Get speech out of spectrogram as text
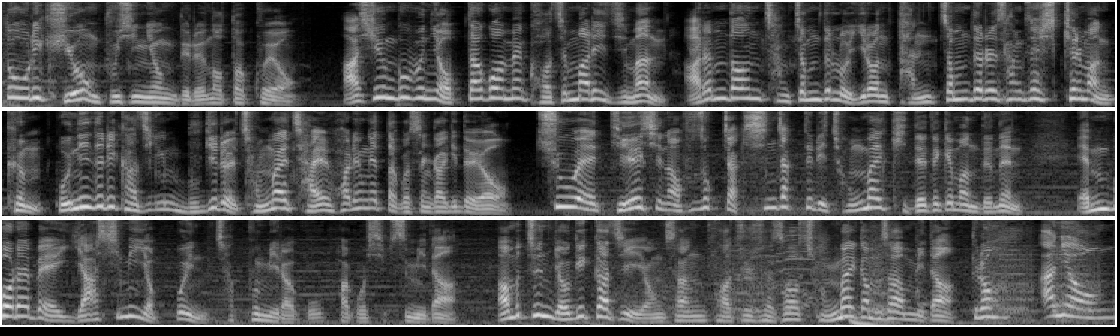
또 우리 귀여운 부식형들은 어떻고요 아쉬운 부분이 없다고 하면 거짓말이지만 아름다운 장점들로 이런 단점들을 상쇄시킬 만큼 본인들이 가진 무기를 정말 잘 활용했다고 생각이 돼요. 추후에 DLC나 후속작 신작들이 정말 기대되게 만드는 엠버랩의 야심이 엿보인 작품이라고 하고 싶습니다. 아무튼 여기까지 영상 봐주셔서 정말 감사합니다. 그럼 안녕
